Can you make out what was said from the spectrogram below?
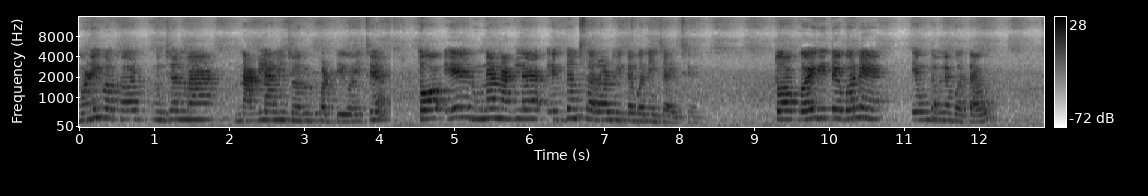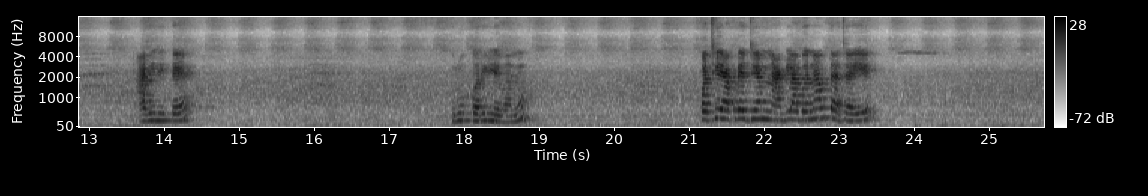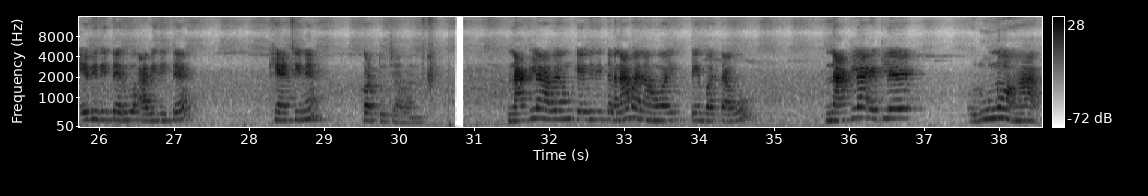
ઘણી વખત પૂંજનમાં નાગલાની જરૂર પડતી હોય છે. તો એ રૂના નાગલા એકદમ સરળ રીતે બની જાય છે. તો કઈ રીતે બને એ હું તમને બતાવું. આવી રીતે રૂ કરી લેવાનું. પછી આપણે જેમ નાગલા બનાવતા જઈએ, એવી રીતે રૂ આવી રીતે ખેંચીને કરતું જવાનું. નાગલા હવે હું કેવી રીતે બનાવવાના હોય તે બતાવું. નાગલા એટલે રૂનો હાર.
